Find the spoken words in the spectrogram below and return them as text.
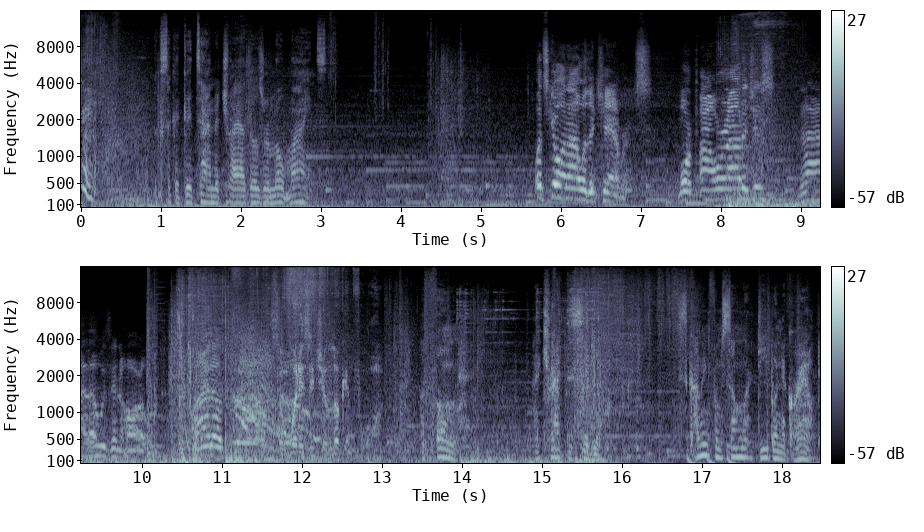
Looks like a good time to try out those remote mines. What's going on with the cameras? More power outages? Nah, that was in Harlem. I know. So what is it you're looking for? A phone. I tracked the signal. It's coming from somewhere deep underground.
